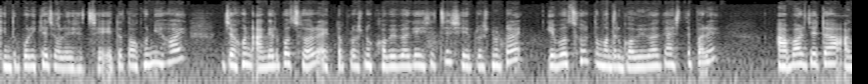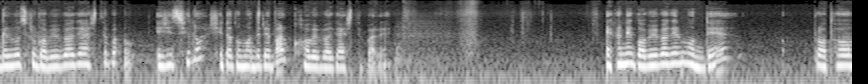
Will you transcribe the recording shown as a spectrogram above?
কিন্তু পরীক্ষায় চলে এসেছে। এটা তখনই হয় যখন আগের বছর একটা প্রশ্ন খ বিভাগে এসেছে, সেই প্রশ্নটা এবছর তোমাদের গ বিভাগে আসতে পারে। আবার যেটা আগের বছর গ বিভাগে আসতে এসেছিল, সেটা তোমাদের এবার খ বিভাগে আসতে পারে। এখানে গ বিভাগের মধ্যে প্রথম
